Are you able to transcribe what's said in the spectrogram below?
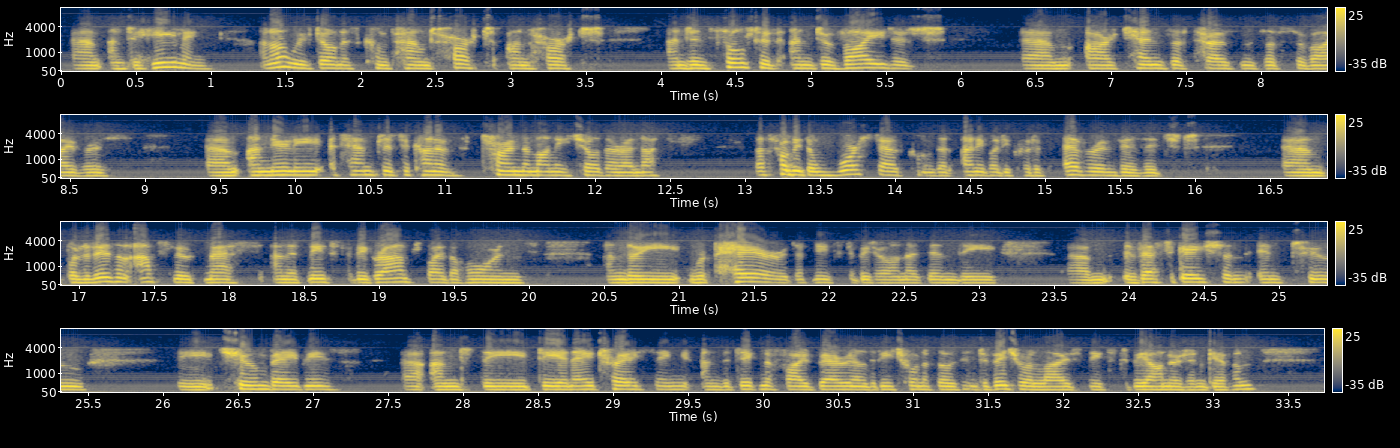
um, and to healing. And all we've done is compound hurt on hurt and insulted and divided um, our tens of thousands of survivors um, and nearly attempted to kind of turn them on each other. And that's, that's probably the worst outcome that anybody could have ever envisaged. Um, but it is an absolute mess and it needs to be grabbed by the horns. And the repair that needs to be done, as in the um, investigation into the Tuam babies uh, and the DNA tracing and the dignified burial that each one of those individual lives needs to be honoured and given.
